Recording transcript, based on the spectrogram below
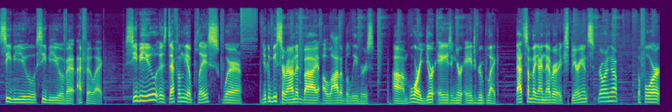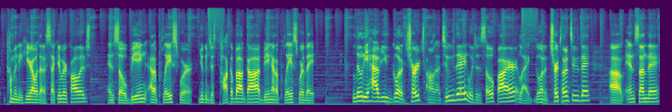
CBU, CBU event, I feel like. CBU is definitely a place where you can be surrounded by a lot of believers um, who are your age and your age group. Like that's something I never experienced growing up. Before coming to here, I was at a secular college. And so being at a place where you can just talk about God, being at a place where they literally have you go to church on a Tuesday, which is so fire, like going to church on a Tuesday um, and Sunday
